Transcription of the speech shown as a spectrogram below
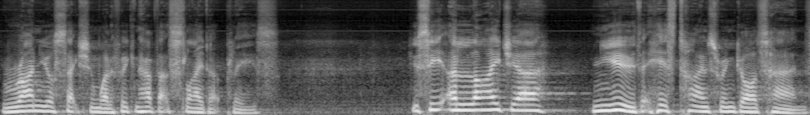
Run your section well. If we can have that slide up, please. You see, Elijah knew that his times were in God's hands.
